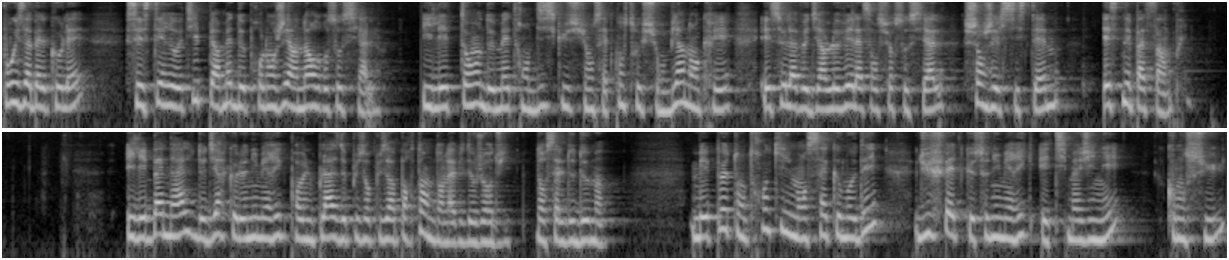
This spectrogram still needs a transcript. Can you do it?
Pour Isabelle Collet, ces stéréotypes permettent de prolonger un ordre social. Il est temps de mettre en discussion cette construction bien ancrée, et cela veut dire lever la censure sociale, changer le système, et ce n'est pas simple. Il est banal de dire que le numérique prend une place de plus en plus importante dans la vie d'aujourd'hui, dans celle de demain. Mais peut-on tranquillement s'accommoder du fait que ce numérique est imaginé, conçu,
